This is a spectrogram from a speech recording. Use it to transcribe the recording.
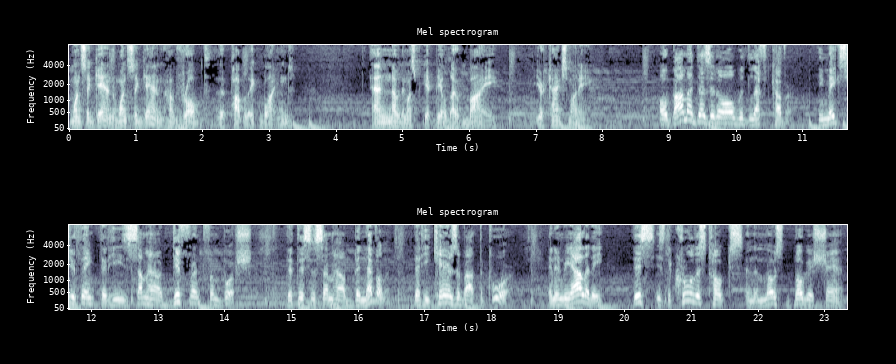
once again, once again have robbed the public blind and now they must get bailed out by your tax money. Obama does it all with left cover. He makes you think that he's somehow different from Bush, that this is somehow benevolent, that he cares about the poor. And in reality, this is the cruelest hoax and the most bogus sham.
